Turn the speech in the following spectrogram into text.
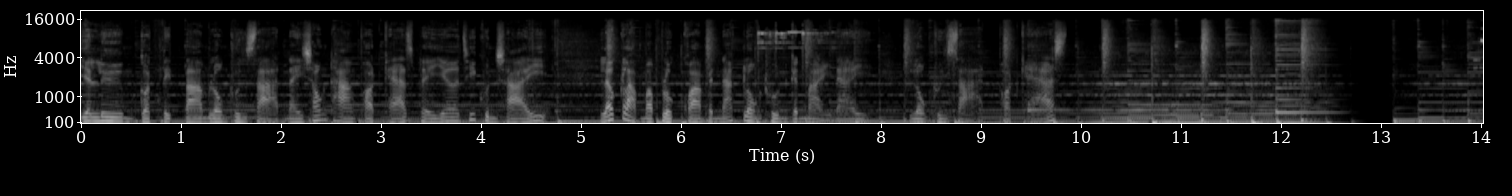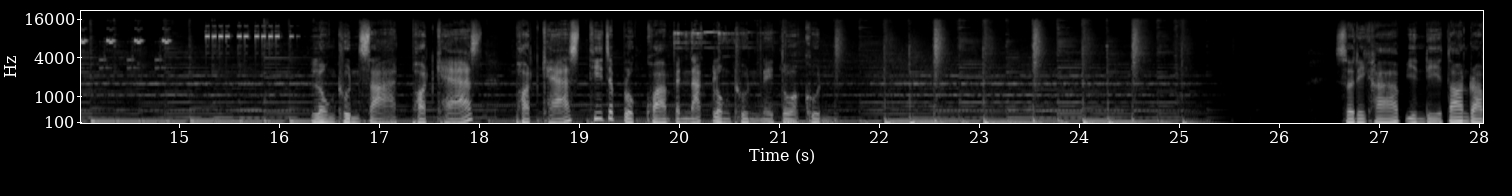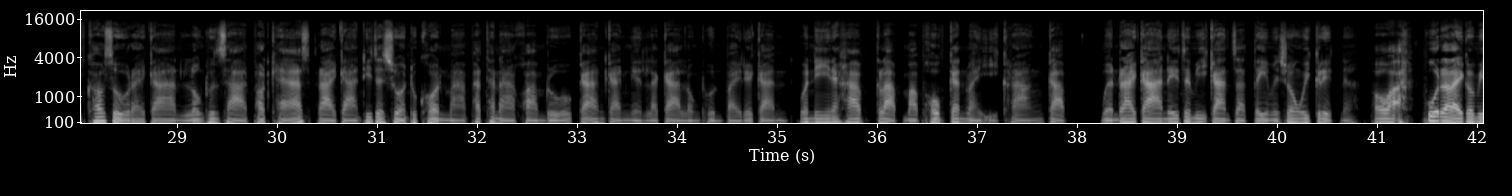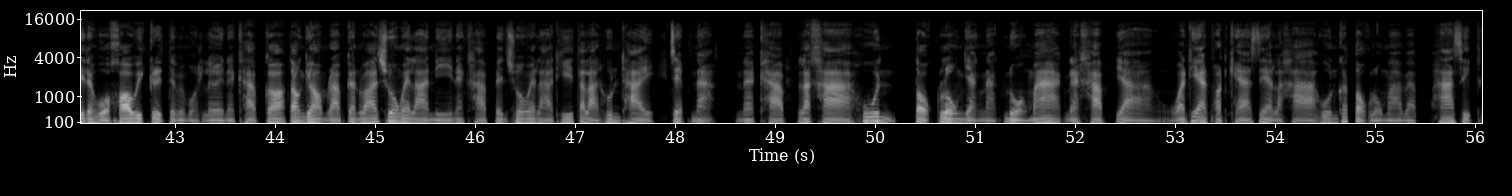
อย่าลืมกดติดตามลงทุนศาสตร์ในช่องทาง podcast player ที่คุณใช้ แล้วกลับมาปลุกความเป็นนักลงทุนกันใหม่ในลงทุนศาสตร์พอดแคสต์ลงทุนศาสตร์พอดแคสต์ พอดแคสต์ที่จะปลุกความเป็นนักลงทุนในตัวคุณ สวัสดีครับ ยินดีต้อนรับเข้าสู่รายการลงทุนศาสตร์พอดแคสต์รายการที่จะชวนทุกคนมาพัฒนาความรู้การการเงินและการลงทุนไปด้วยกัน วันนี้นะครับ กลับมาพบกันใหม่อีกครั้งกับ เหมือนรายการนี้จะมีการจัดตีมเป็นช่วงวิกฤตนะ เพราะว่าพูดอะไรก็มีแต่หัวข้อวิกฤตเต็มไปหมดเลยนะครับ ก็ต้องยอมรับกันว่าช่วงเวลานี้นะครับ เป็นช่วงเวลาที่ตลาดหุ้นไทยเจ็บหนักนะครับ ราคาหุ้นตกลงอย่างหนักหน่วงมากนะครับ อย่างวันที่อัดพอดแคสต์เนี่ยราคาหุ้นก็ตกลงมาแบบ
